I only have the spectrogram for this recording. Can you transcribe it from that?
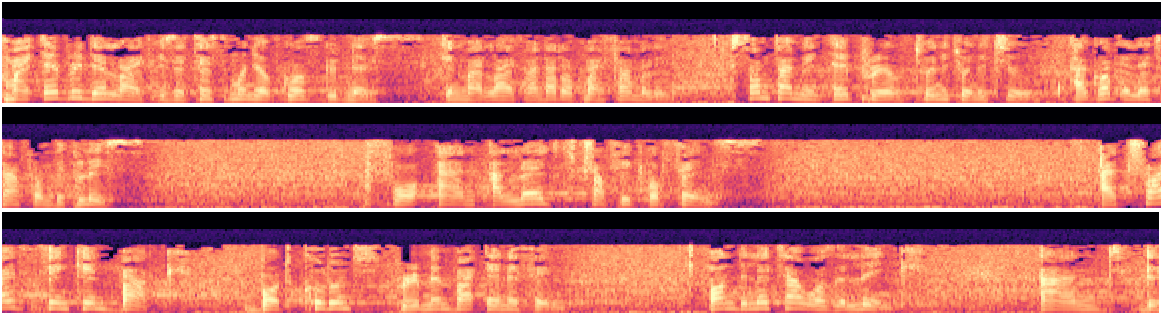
My everyday life is a testimony of God's goodness in my life and that of my family. Sometime in April 2022, I got a letter from the police for an alleged traffic offense. I tried thinking back but couldn't remember anything. On the letter was a link, and they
